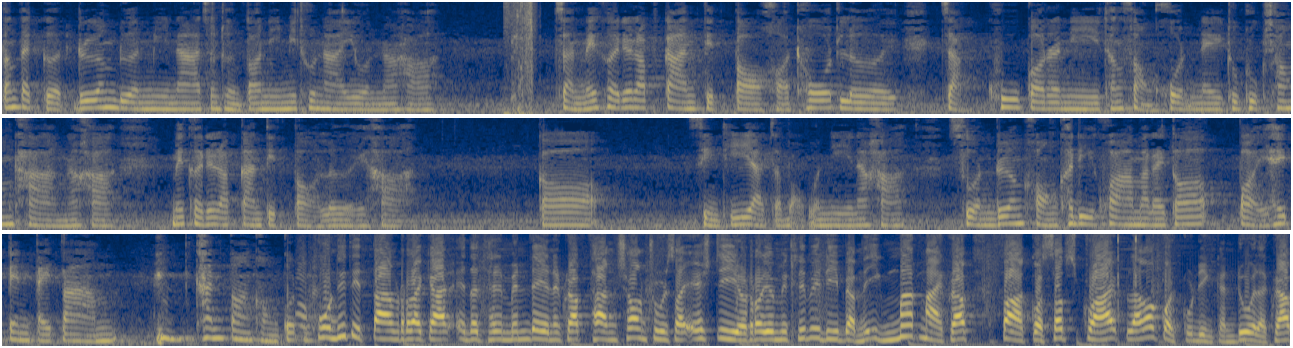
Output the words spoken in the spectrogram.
ตั้งแต่เกิดเรื่องเดือนมีนาจนถึงตอนนี้มิถุนายนนะคะ จันไม่เคยได้รับการติดต่อขอโทษเลย จากคู่กรณีทั้งสองคนในทุกๆช่องทางนะคะ ไม่เคยได้รับการติดต่อเลยค่ะ ก็สิ่งที่อยากจะบอกวันนี้นะคะ ส่วนเรื่องของคดีความอะไรก็ปล่อยให้เป็นไปตาม ขั้นตอนของกฎหขอบคุณที่ติดตามรายการ Entertainment Day นะครับ ทางช่อง True Insight HD เรายังมีคลิปดีๆแบบนี้อีกมากมายครับ ฝากกด subscribe แล้วก็กดกระดิ่งกันด้วยแหละครับ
